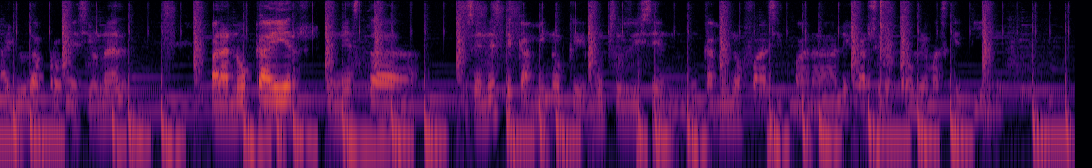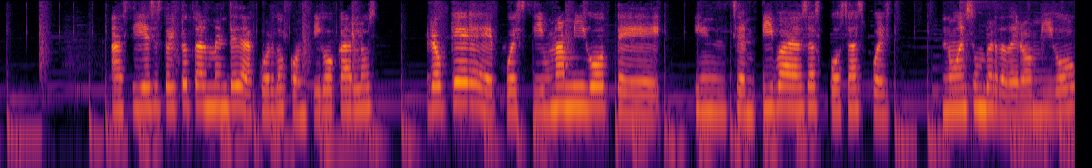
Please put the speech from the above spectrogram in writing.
ayuda profesional para no caer en esta pues en este camino que muchos dicen un camino fácil para alejarse de problemas que tienen. Así es, estoy totalmente de acuerdo contigo, Carlos. Creo que pues si un amigo te incentiva a esas cosas, pues no es un verdadero amigo,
